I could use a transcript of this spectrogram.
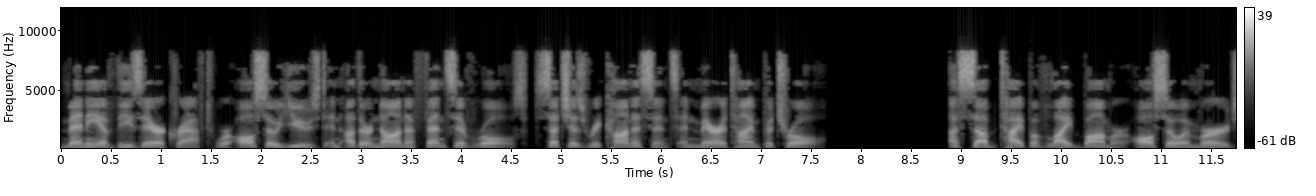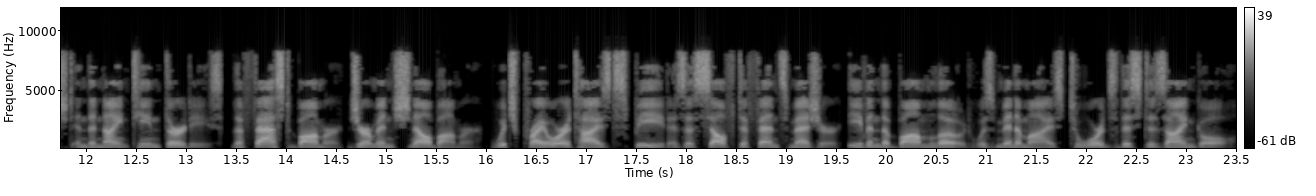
Many of these aircraft were also used in other non-offensive roles, such as reconnaissance and maritime patrol. A subtype of light bomber also emerged in the 1930s, the fast bomber German Schnellbomber, which prioritized speed as a self-defense measure, even the bomb load was minimized towards this design goal.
